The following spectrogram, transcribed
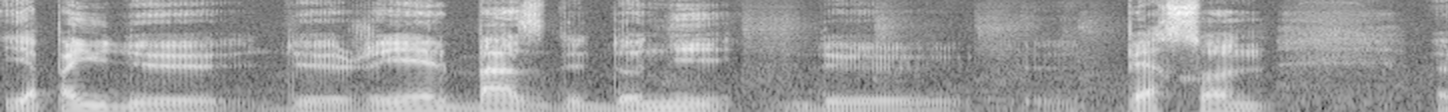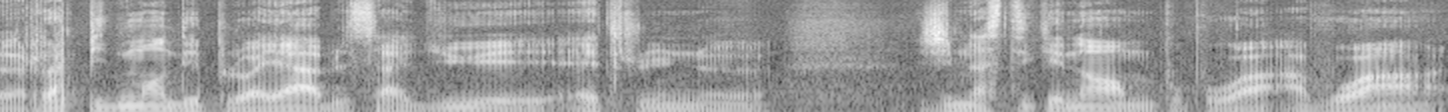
il n'y a pas eu de, de, réelle base de données de personnes euh, rapidement déployables. Ça a dû être une, gymnastique énorme pour pouvoir avoir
